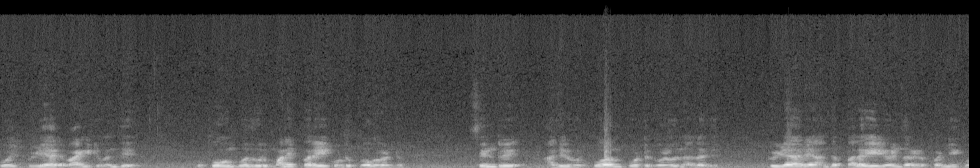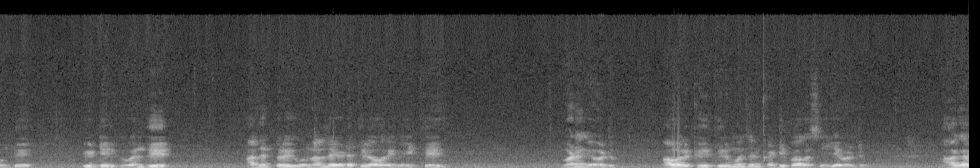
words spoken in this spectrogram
போய் பிள்ளையாரை வாங்கிட்டு வந்து போகும்போது ஒரு மனைப்பறையை கொண்டு போக வேண்டும். சென்று அதில் ஒரு கோலம் போட்டுக் கொள்வது நல்லது. பிள்ளாரே அந்த பலகையில் எழுந்தவர்கள் பண்ணி கொண்டு வீட்டிற்கு வந்து அதன் பிறகு ஒரு நல்ல இடத்தில் அவரை வைத்து வணங்க வேண்டும் அவருக்கு திருமஞ்சனம் கண்டிப்பாக செய்ய வேண்டும். ஆக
